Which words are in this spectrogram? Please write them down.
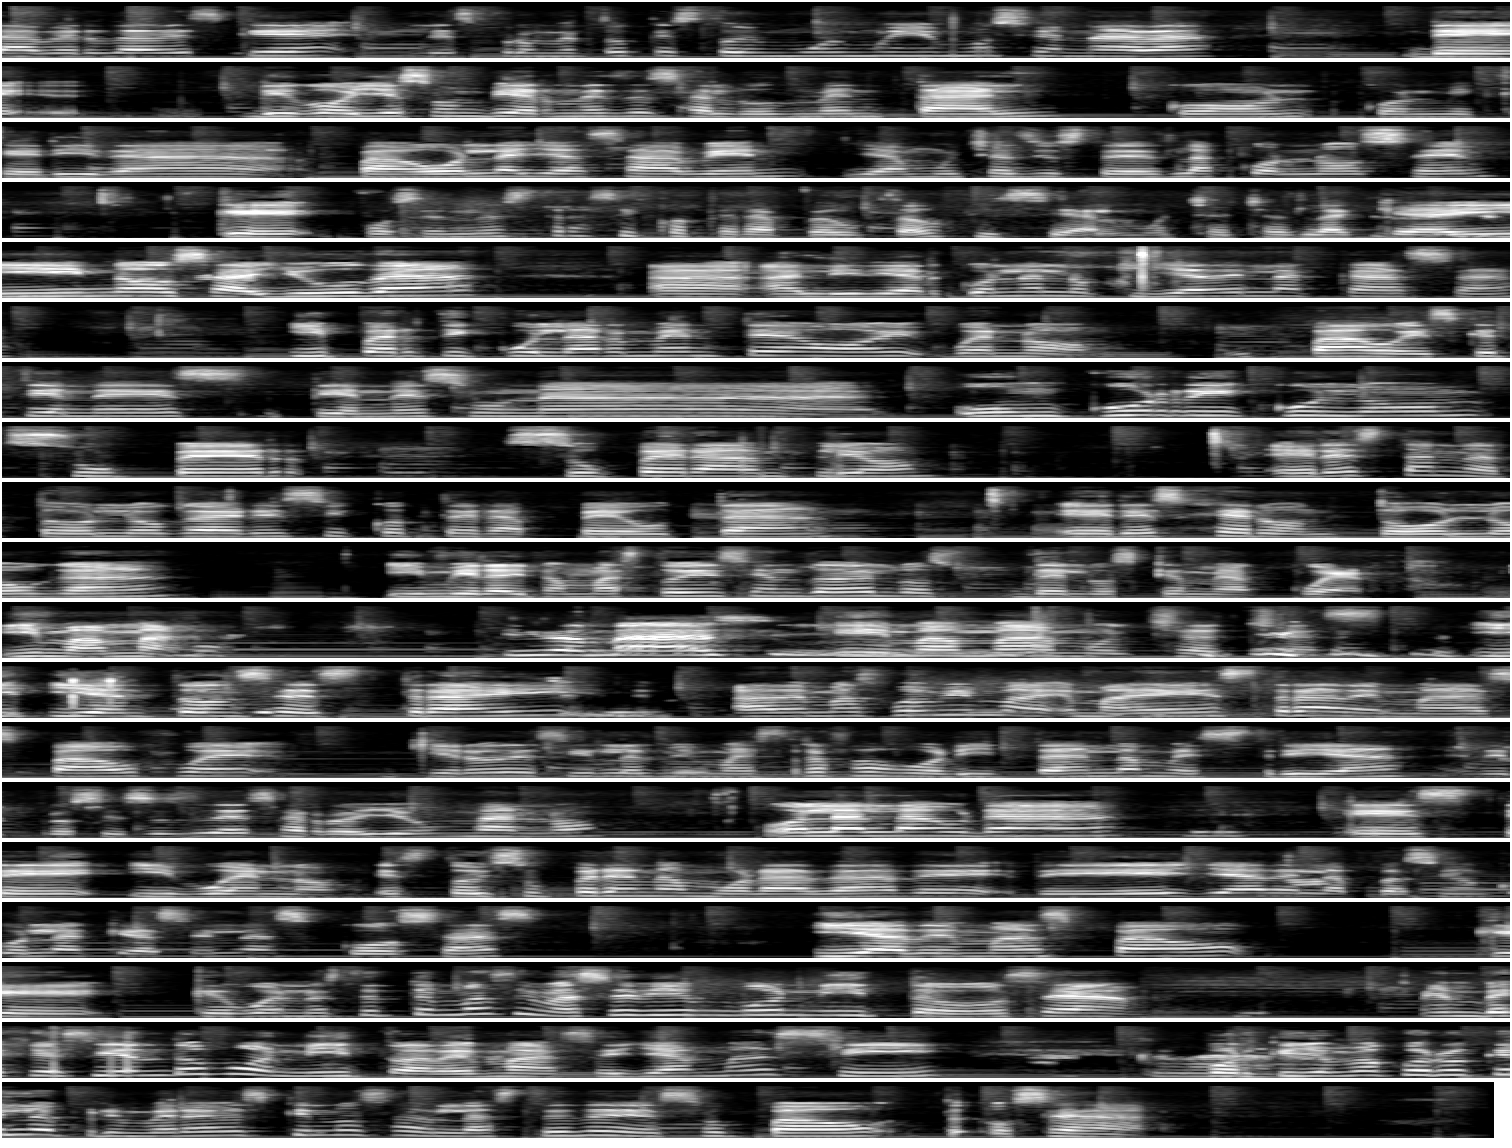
la verdad es que les prometo que estoy muy, muy emocionada de, digo, hoy es un viernes de salud mental con, con mi querida Paola, ya saben, ya muchas de ustedes la conocen, que pues es nuestra psicoterapeuta oficial, muchachas, la que ahí nos ayuda a, a lidiar con la loquilla de la casa. Y particularmente hoy, bueno, Pau, es que tienes, tienes una, un currículum súper, súper amplio. Eres tanatóloga, eres psicoterapeuta, eres gerontóloga. Y mira, y nomás estoy diciendo de los, de los que me acuerdo. Y mamá. Y mamá, sí. Y mamá, muchachas. Y, y entonces trae, además fue mi ma maestra, además, Pau fue, quiero decirles, mi maestra favorita en la maestría de procesos de desarrollo humano. Hola Laura, este, y bueno, estoy súper enamorada de, de, ella, de la pasión con la que hace las cosas. Y además, Pau, que, que bueno, este tema se me hace bien bonito, o sea, envejeciendo bonito, además, se llama así, claro. porque yo me acuerdo que la primera vez que nos hablaste de eso, Pau, o sea,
